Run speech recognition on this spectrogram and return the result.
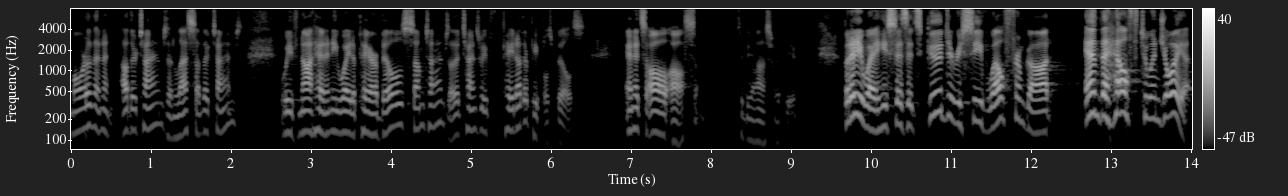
more than other times and less other times. We've not had any way to pay our bills sometimes. Other times we've paid other people's bills. And it's all awesome, to be honest with you. But anyway, he says it's good to receive wealth from God and the health to enjoy it.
